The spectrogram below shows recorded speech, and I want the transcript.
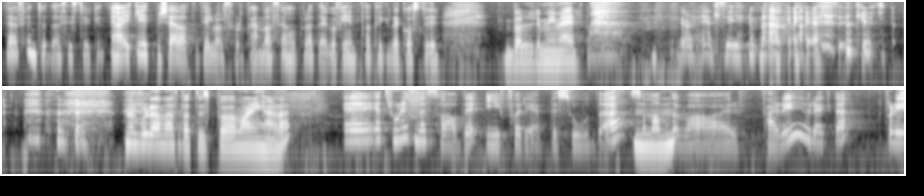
Det har jeg funnet ut av siste uken. Jeg har ikke gitt beskjed da, til tilvalgsfolka ennå, så jeg håper at det går fint. At ikke det koster veldig mye mer. Gjør det helt sikkert. Nei. jeg sikkert. Men hvordan er status på maling her, da? Eh, Jeg tror liksom jeg sa det i forrige episode, som at det var ferdig. Gjorde jeg ikke det? Fordi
